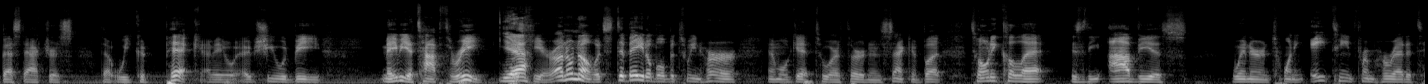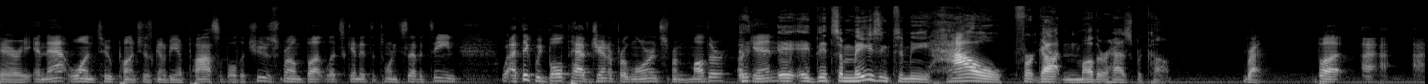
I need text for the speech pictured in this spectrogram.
best actress that we could pick. I mean, uh, she would be maybe a top three Yeah. here. I don't know. It's debatable between her and we'll get to our third in a second. But Toni Collette is the obvious winner in 2018 from Hereditary, and that one-two punch is going to be impossible to choose from. But let's get into 2017. I think we both have Jennifer Lawrence from Mother again. It, it, it's amazing to me how forgotten Mother has become. Right. But I, I,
